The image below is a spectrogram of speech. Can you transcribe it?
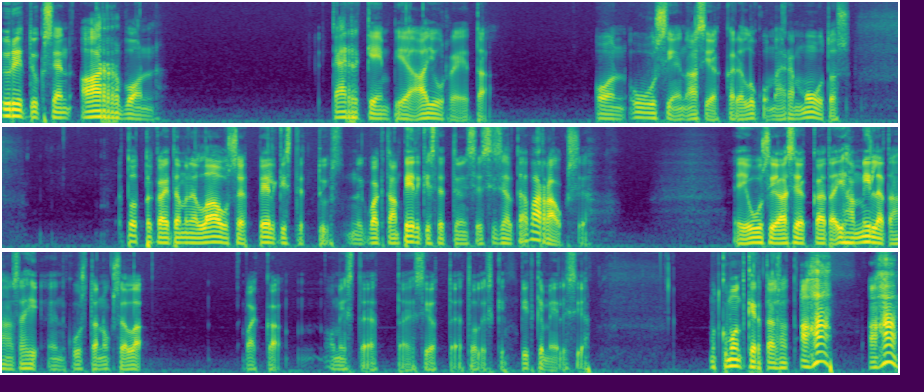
yrityksen arvon tärkeimpiä ajureita on uusien asiakkaiden lukumäärän muutos. Totta kai tämmöinen lause pelkistetty, vaikka tämä on pelkistetty, niin se sisältää varauksia. Ei uusia asiakkaita ihan millä tahansa kustannuksella, vaikka omistajat tai sijoittajat olisikin pitkämielisiä. Mutta kun monta kertaa sanot, aha, aha,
